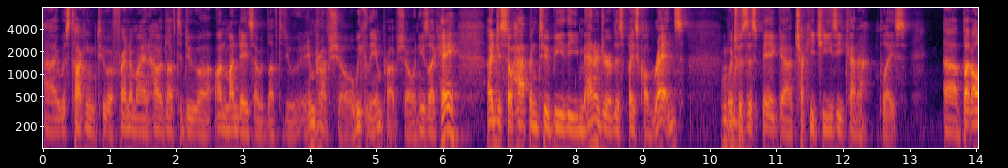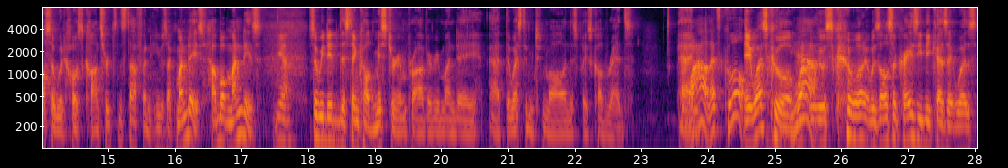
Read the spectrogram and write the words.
I was talking to a friend of mine how I'd love to do uh, on Mondays. I would love to do an improv show, a weekly improv show. And he's like, "Hey, I just so happen to be the manager of this place called Reds, Mm-hmm. which was this big uh, Chuck E. Cheesy kind of place, uh, but also would host concerts and stuff." And he was like, "Mondays? How about Mondays?" Yeah. So we did this thing called Mr. Improv every Monday at the West Edmonton Mall in this place called Reds. And wow, that's cool. It was cool. What- Yeah. it was cool. It was also crazy because it was,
